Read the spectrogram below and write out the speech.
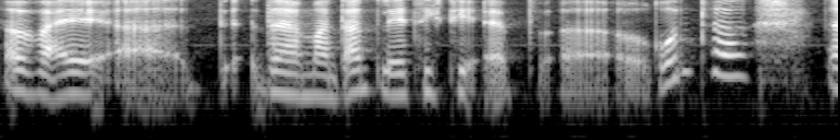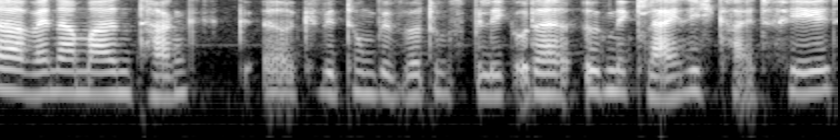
weil äh, der Mandant lädt sich die App äh, runter, äh, wenn er mal einen Tankquittung, Bewirtungsbeleg oder irgendeine Kleinigkeit fehlt,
